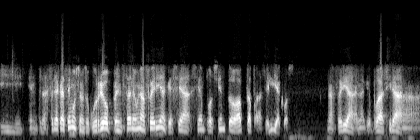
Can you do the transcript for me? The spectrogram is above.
y entre las ferias que hacemos se nos ocurrió pensar en una feria que sea 100% apta para celíacos. Una feria en la que puedas ir a,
